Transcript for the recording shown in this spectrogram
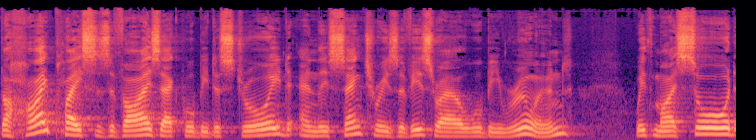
the high places of Isaac will be destroyed, and the sanctuaries of Israel will be ruined. With my sword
